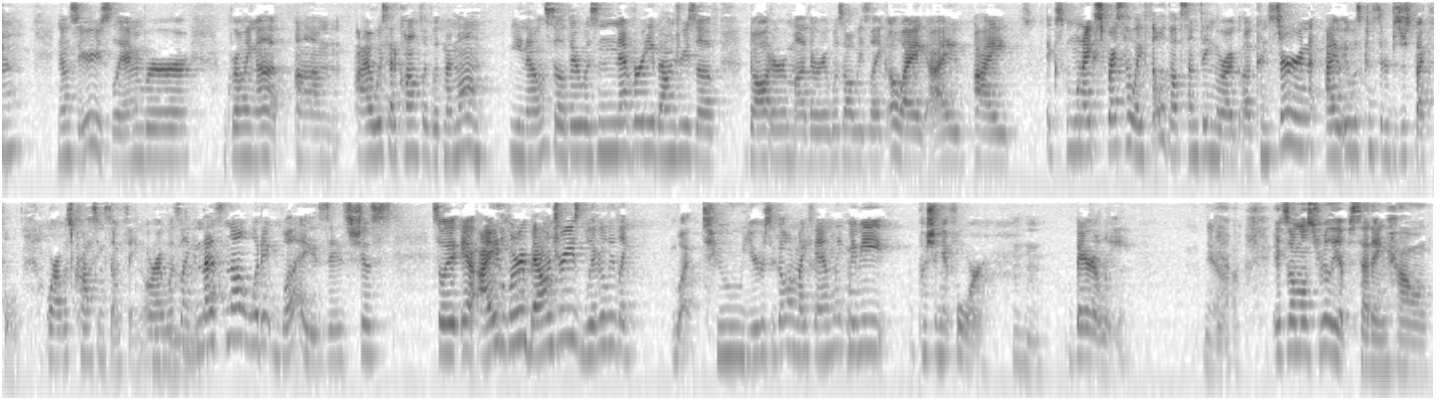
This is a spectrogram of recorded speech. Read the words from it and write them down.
No, seriously. I remember growing up, um, I always had a conflict with my mom, you know? So there was never any boundaries of daughter, mother. It was always like, oh, I, I, I, ex- when I expressed how I felt about something or a, a concern, I, it was considered disrespectful or I was crossing something or I was like, and that's not what it was. It's just, so it, yeah, I learned boundaries literally like, what, two years ago in my family? Maybe pushing it 4 Barely. yeah. Yeah. It's almost really upsetting how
